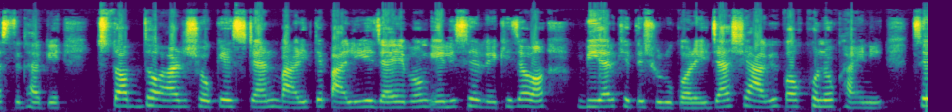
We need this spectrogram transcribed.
আসতে থাকে। স্তব্ধ আর শোকে স্ট্যান বাড়িতে পালিয়ে যায় এবং এলিসের রেখে যাওয়া বিয়ার খেতে শুরু করে, যা সে আগে কখনো খায়নি। সে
